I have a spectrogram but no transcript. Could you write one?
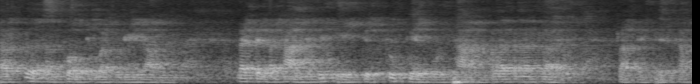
รัฐเพื่อสังคมจังหวัดบุรีรัมย์ได้เป็นประธานในพิธีจุดธูปเทียนบูชาพระรัตนตรัยกลับเรียนเชิญครับ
